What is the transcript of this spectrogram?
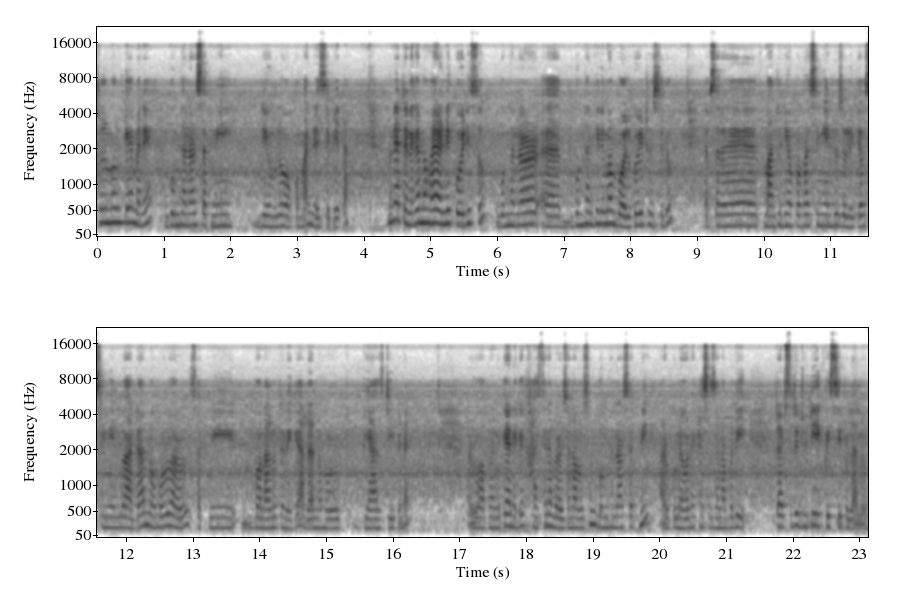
থুলমূলকৈ মানে গোমধানৰ চাটনি দিওঁ বোলো অকণমান ৰেচিপি এটা। মানে তেনেকৈ নহয় আৰু এনেই কৈ দিছোঁ। গোমধানৰ গোমধানখিনি মই বইল কৰি থৈছিলোঁ। তাৰপিছতে মান ধনিয়া ওপৰৰ পৰা ছিঙি আনিলোঁ জলকীয়াও ছিঙি আনিলোঁ আদা নহৰু আৰু চাটনি বনালোঁ তেনেকৈ আদা নহৰু পিঁয়াজ দি পিনে। আৰু আপোনালোকে এনেকৈ খাইছেনে বাৰু জনাবচোন গোমধানৰ চাটনি আৰু কোনে কোনে খাইছে জনাব দেই। তাৰপিছতে ধুনীয়াকৈ পিচি পেলালোঁ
